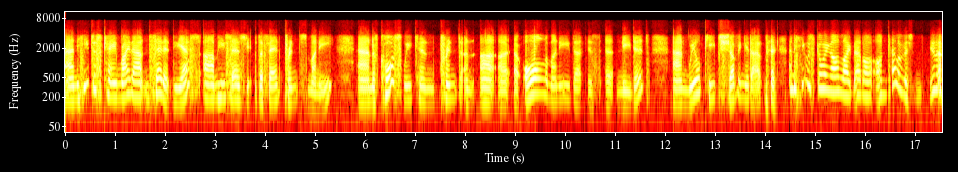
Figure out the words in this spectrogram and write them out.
and he just came right out and said it. Yes, um, he says the Fed prints money, and of course we can print an, uh, uh, uh, all the money that is uh, needed, and we'll keep shoving it out there. And he was going on like that on, on television, you know.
